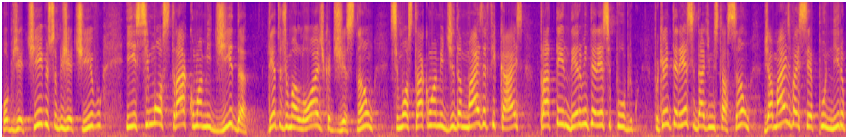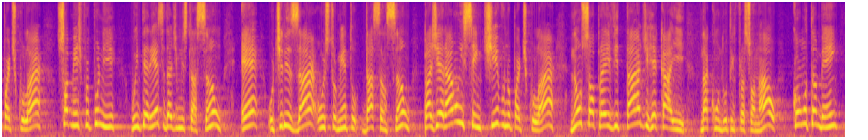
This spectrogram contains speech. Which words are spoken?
objetivo e subjetivo e se mostrar como uma medida, dentro de uma lógica de gestão, se mostrar como uma medida mais eficaz para atender o interesse público. Porque o interesse da administração jamais vai ser punir o particular somente por punir. O interesse da administração é utilizar o instrumento da sanção para gerar um incentivo no particular, não só para evitar de recair na conduta infracional, como também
